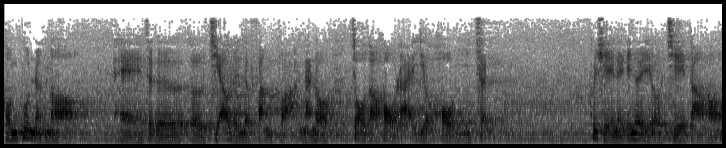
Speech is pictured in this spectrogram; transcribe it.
我们不能哦，哎，这个呃教人的方法，然后做到后来有后遗症。而且呢，因为有接到哦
